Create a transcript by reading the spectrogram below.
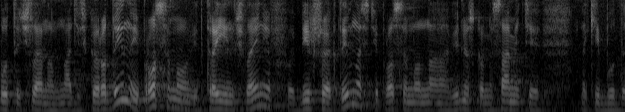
бути членом натівської родини і просимо від країн-членів більшої активності. Просимо на Вільнюському саміті, який буде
